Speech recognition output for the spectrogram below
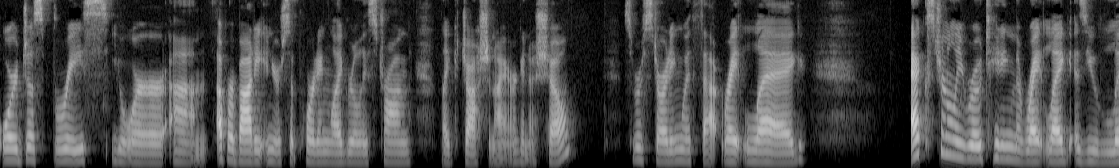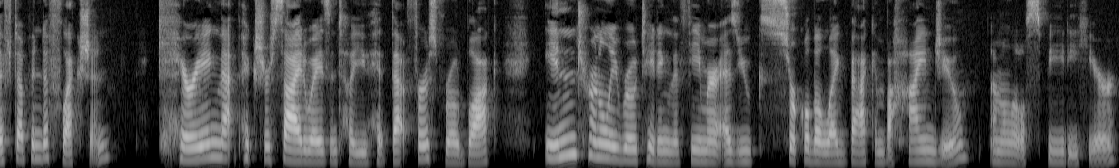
Or just brace your um, upper body and your supporting leg really strong like Josh and I are going to show. So we're starting with that right leg. Externally rotating the right leg as you lift up into flexion, carrying that picture sideways until you hit that first roadblock internally rotating the femur as you circle the leg back and behind you. I'm a little speedy here.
